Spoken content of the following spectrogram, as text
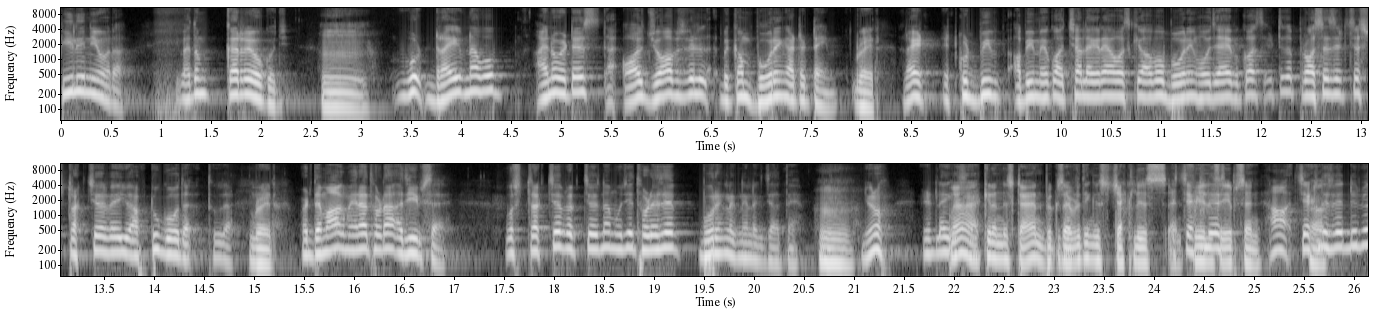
फील ही नहीं हो रहा। कि भाई तुम कर रहे हो कुछ। वो ड्राइव ना वो I know it is all jobs will become boring at a time right right it could be अभी मेरे को अच्छा लग रहा है उसके बाद वो बोरिंग हो जाए because it is a process it's a structure way you have to go through that right but दिमाग मेरा थोड़ा अजीब सा है। वो स्ट्रक्चर वक्चर ना मुझे थोड़े से बोरिंग लगने लग जाते हैं। You know it like I can understand because everything is checklist and fail safes and हाँ checklist with me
